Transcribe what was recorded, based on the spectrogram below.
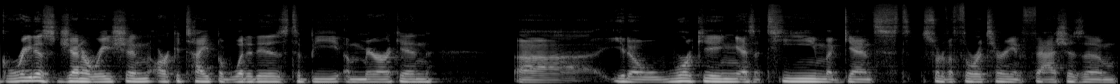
greatest generation archetype of what it is to be American uh, you know, working as a team against sort of authoritarian fascism,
